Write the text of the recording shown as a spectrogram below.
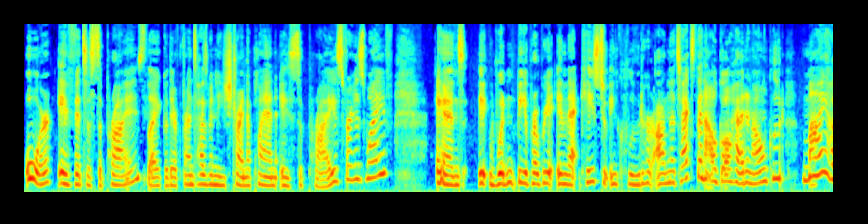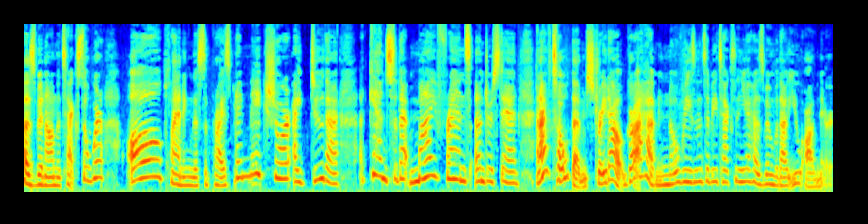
Or if it's a surprise, like their friend's husband, he's trying to plan a surprise for his wife, and it wouldn't be appropriate in that case to include her on the text, then I'll go ahead and I'll include my husband on the text. So we're all planning the surprise, but I make sure I do that again so that my friends understand. And I've told them straight out, girl, I have no reason to be texting your husband without you on there.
